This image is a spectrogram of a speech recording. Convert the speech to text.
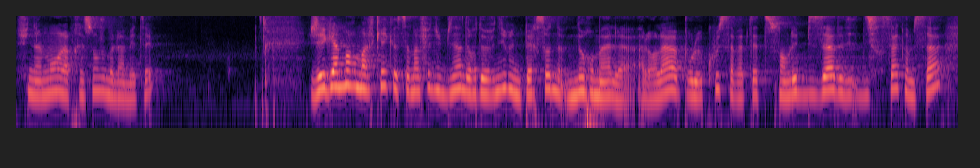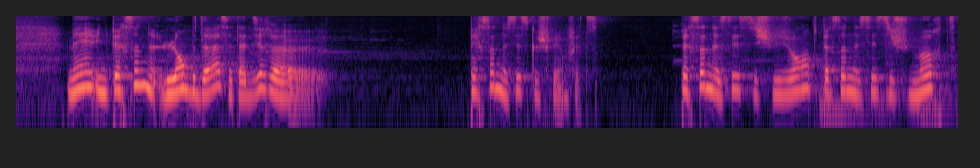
finalement la pression je me la mettais. J'ai également remarqué que ça m'a fait du bien de redevenir une personne normale. Alors là, pour le coup, ça va peut-être sembler bizarre de dire ça comme ça, mais une personne lambda, c'est-à-dire euh, personne ne sait ce que je fais en fait. Personne ne sait si je suis vivante, personne ne sait si je suis morte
